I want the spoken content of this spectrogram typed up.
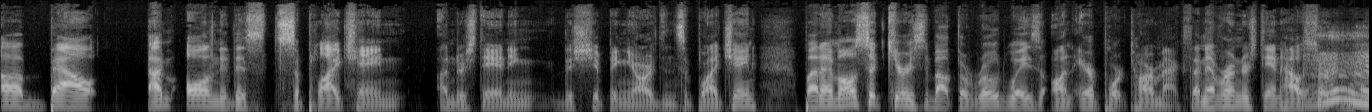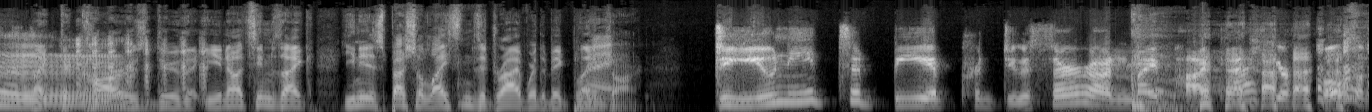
about. I'm all into this supply chain understanding the shipping yards and supply chain, but I'm also curious about the roadways on airport tarmacs. I never understand how certain like the Mm. cars do that. You know, it seems like you need a special license to drive where the big planes Right. are. Do you need to be a producer on my podcast? You're full of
